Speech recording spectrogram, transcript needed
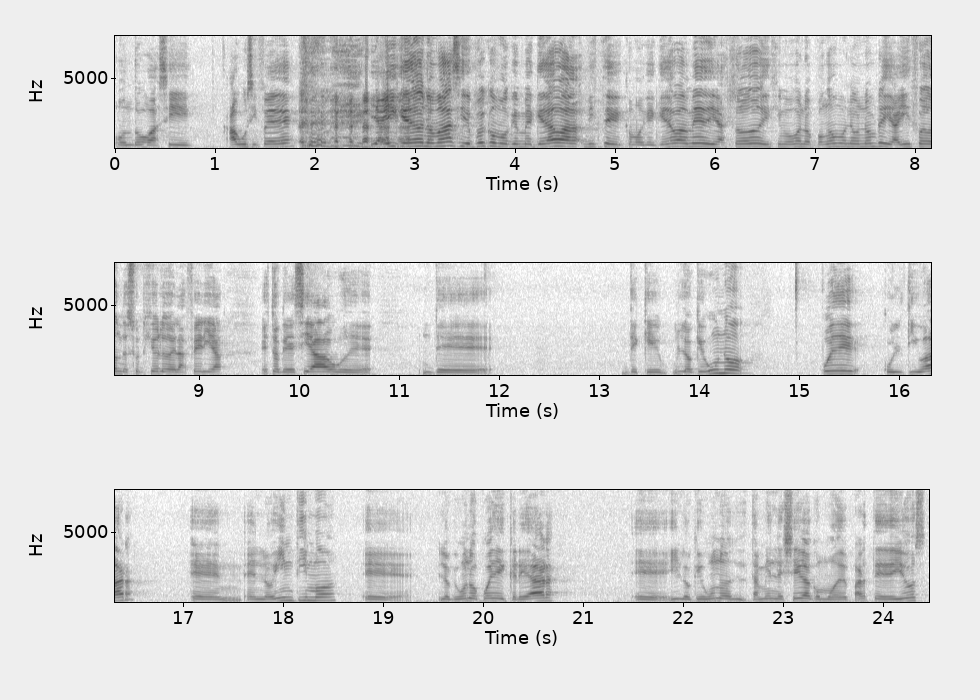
un dúo así Agus y Fede. y ahí quedó nomás y después como que me quedaba, viste, como que quedaba medias todo y dijimos, bueno, pongámosle un nombre y ahí fue donde surgió lo de la feria, esto que decía Agus de, de, que lo que uno puede cultivar en, en lo íntimo, eh, lo que uno puede crear eh, y lo que uno también le llega como de parte de Dios,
